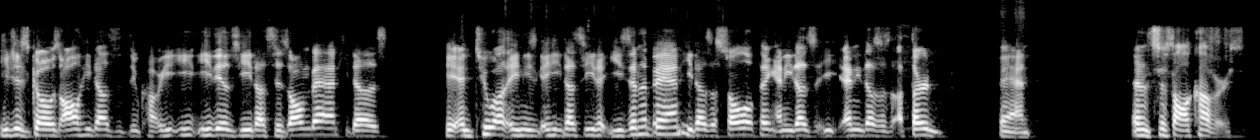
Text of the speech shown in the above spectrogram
he just goes. All he does is do cover. He he, he does he does his own band. He does. He, and two other, and he's, he does he, he's in the band. He does a solo thing, and he does he, and he does a third band, and it's just all covers.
